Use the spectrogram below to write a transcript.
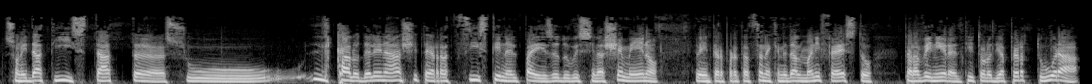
sono i dati Istat eh, sul calo delle nascite razzisti nel paese dove si nasce meno, l'interpretazione che ne dà il manifesto per avvenire il titolo di apertura,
